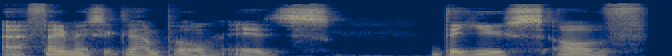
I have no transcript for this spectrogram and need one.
A famous example is the use of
